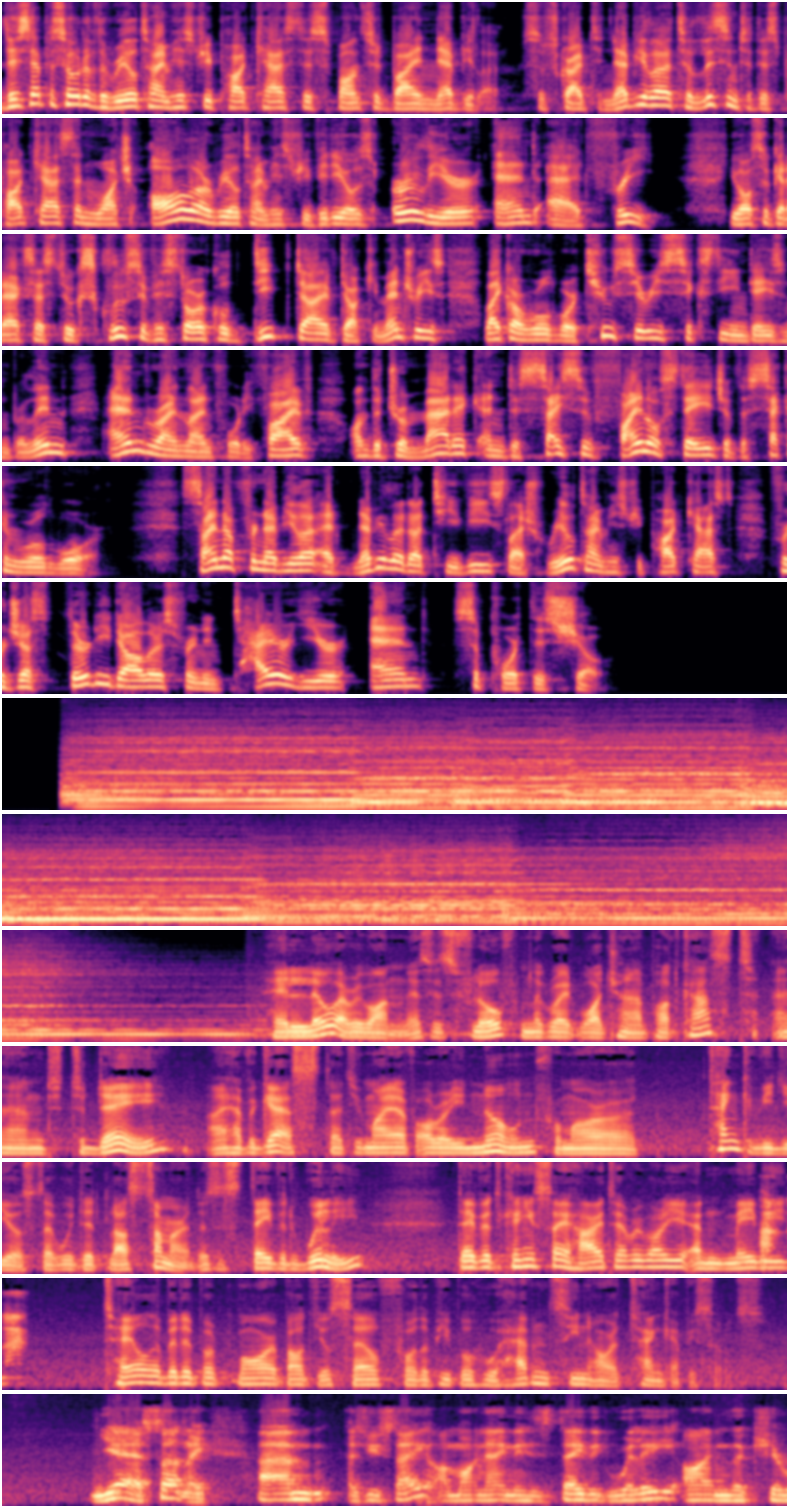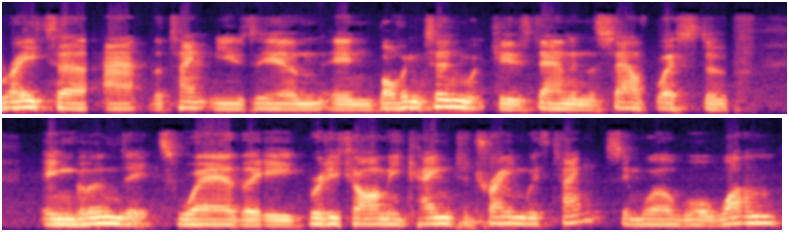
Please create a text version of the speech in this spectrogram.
This episode of the Real Time History Podcast is sponsored by Nebula. Subscribe to Nebula to listen to this podcast and watch all our real time history videos earlier and ad free. You also get access to exclusive historical deep dive documentaries like our World War II series 16 Days in Berlin and Rhineland 45 on the dramatic and decisive final stage of the Second World War. Sign up for Nebula at nebula.tv slash realtime history podcast for just $30 for an entire year and support this show. Hello, everyone. This is Flo from the Great War Channel podcast, and today I have a guest that you might have already known from our tank videos that we did last summer. This is David Willey. David, can you say hi to everybody and maybe tell a bit, bit more about yourself for the people who haven't seen our tank episodes? Yeah, certainly. Um, as you say, uh, my name is David Willey. I'm the curator at the Tank Museum in Bovington, which is down in the southwest of England. It's where the British Army came to train with tanks in World War One.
